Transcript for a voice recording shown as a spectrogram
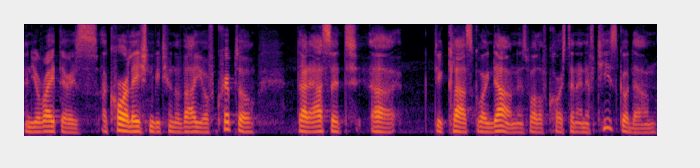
and you're right, there is a correlation between the value of crypto, that asset, uh, the class going down, as well, of course, then NFTs go down.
